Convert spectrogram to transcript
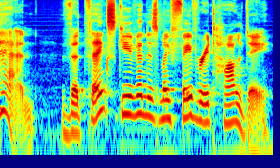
10. That Thanksgiving is my favorite holiday.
